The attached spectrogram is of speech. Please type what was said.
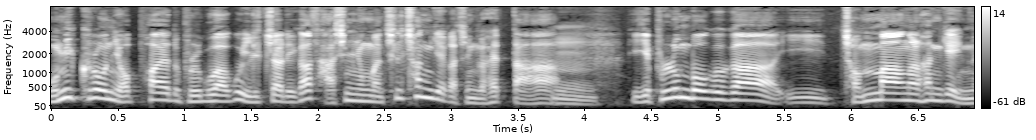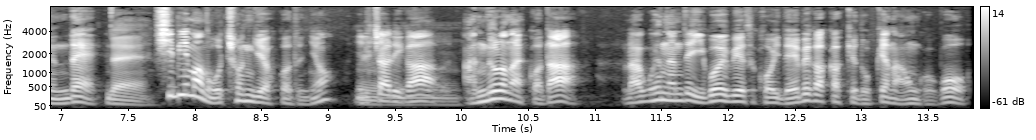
오미크론 여파에도 불구하고 일자리가 46만 7천 개가 증가했다. 음, 이게 블룸버그가 이 전망을 한 게 있는데, 네. 12만 5천 개였거든요. 일자리가 음. 안 늘어날 거다. 라고 했는데 이거에 비해서 거의 4배 가깝게 높게 나온 거고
